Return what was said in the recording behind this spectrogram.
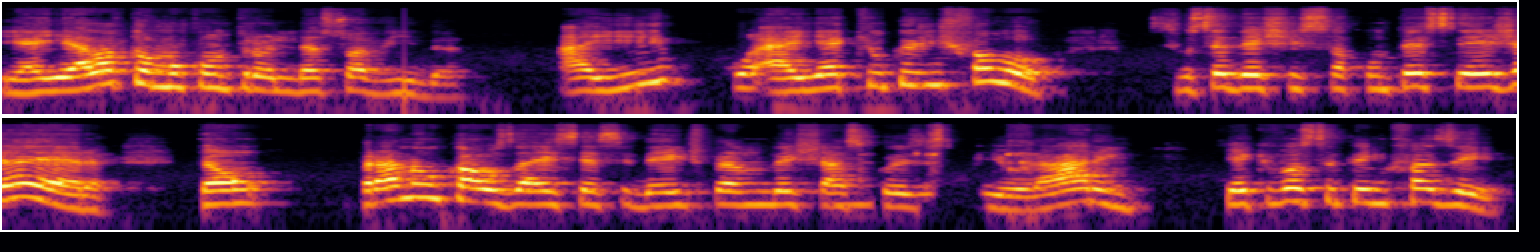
E aí ela toma o controle da sua vida. Aí, aí é aquilo que a gente falou. Se você deixa isso acontecer, já era. Então, para não causar esse acidente, para não deixar as coisas piorarem, o que é que você tem que fazer?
